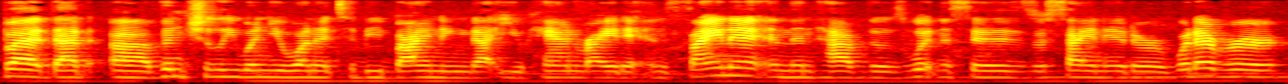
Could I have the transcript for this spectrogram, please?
But that uh, eventually, when you want it to be binding, that you handwrite it and sign it, and then have those witnesses or sign it or whatever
